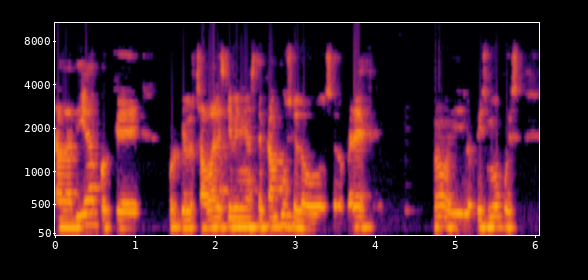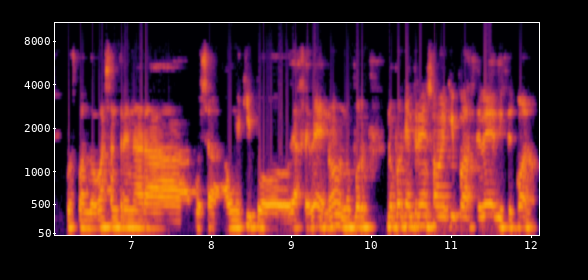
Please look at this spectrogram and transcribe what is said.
cada día porque, porque los chavales que vienen a este campus se lo, se lo merecen. ¿no? Y lo mismo, pues, pues cuando vas a entrenar a, pues a, a, un equipo de ACB, ¿no? No, por, no porque entrenes a un equipo de ACB dices, bueno,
